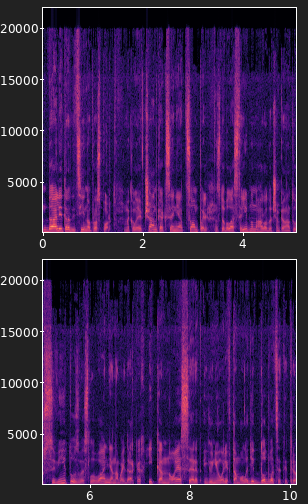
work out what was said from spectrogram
Далі традиційно про спорт. Миколаївчанка Ксенія Цомпель здобула срібну нагороду чемпіонату світу з веслування на байдарках і каноє серед юніорів та молоді до 23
